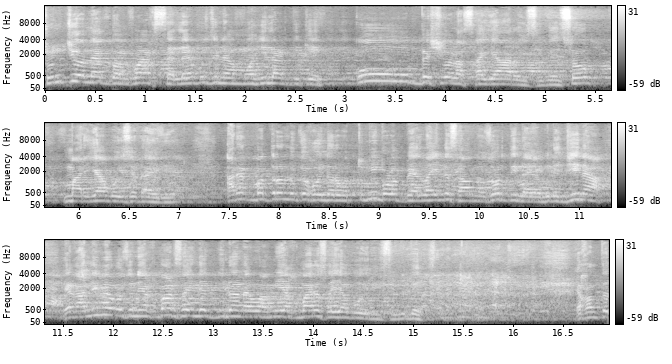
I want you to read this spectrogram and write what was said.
শুনছি হলে এক গল্প এক ছেলে, বুঝি না মহিলার দিকে খুব বেশি ওলা ছাইয়া রয়েছে সব মারিয়া বইছে ডাইরে আরেক ভদ্রলোকে কইল, রব, তুমি বড় বেলাইনে চাও, নজর দিলাই? বলে, জি না, এক আলিমে কৈছেন একবার চাইলে গুণা নেও, আমি একবারে চাইয়া বই দিছি এখন তো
